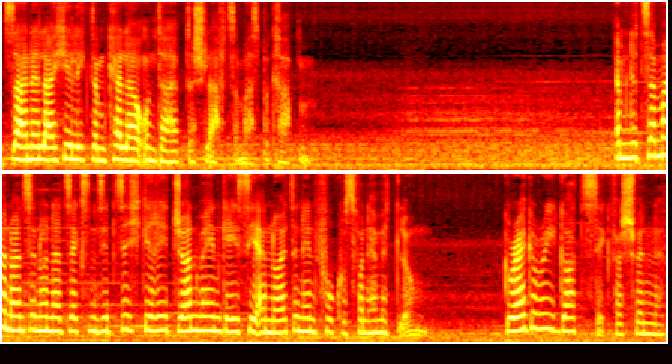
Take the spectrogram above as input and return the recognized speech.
Seine Leiche liegt im Keller unterhalb des Schlafzimmers begraben. Im Dezember 1976 gerät John Wayne Gacy erneut in den Fokus von Ermittlungen. Gregory Gottsick verschwindet,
